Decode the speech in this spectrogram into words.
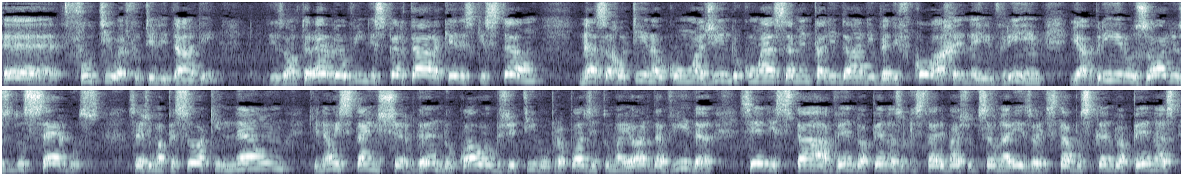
é fútil, é futilidade. Diz o Alter eu vim despertar aqueles que estão nessa rotina, ou com, agindo com essa mentalidade, verificou a e abrir os olhos dos cegos seja, uma pessoa que não, que não está enxergando qual é o objetivo, o propósito maior da vida, se ele está vendo apenas o que está debaixo do seu nariz, ou ele está buscando apenas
